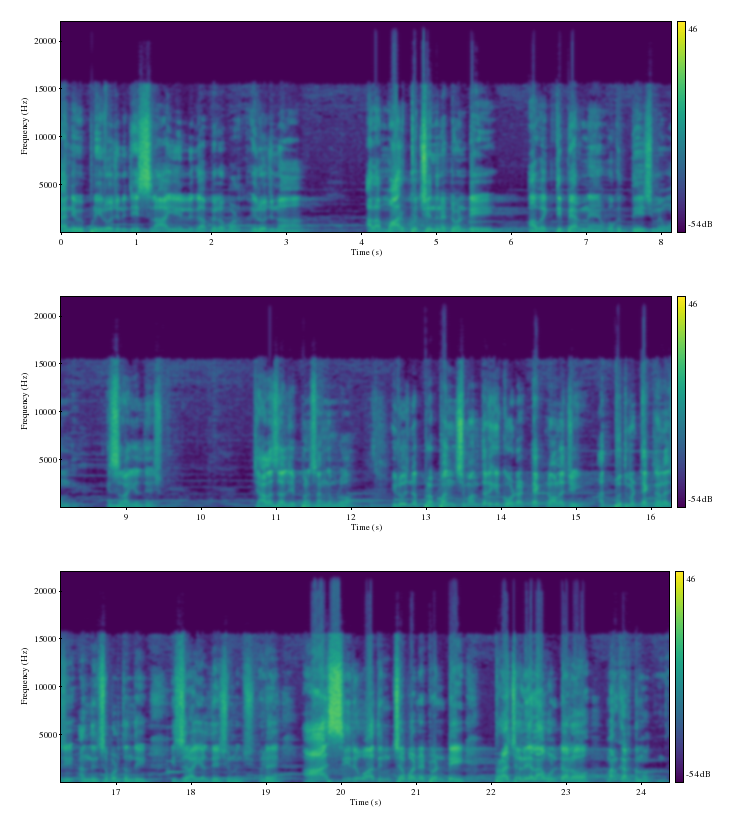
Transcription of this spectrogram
కానీ నువ్వు ఇప్పుడు ఈ రోజు నుంచి ఇస్రాయేలుగా పిలువబడతావు. ఈ రోజున అలా మార్పు చెందినటువంటి ఆ వ్యక్తి పేరునే ఒక దేశమే ఉంది ఇస్రాయేల్ దేశం. చాలాసార్లు చెప్పాను సంఘంలో ఈ రోజున ప్రపంచం అంతటికి కూడా టెక్నాలజీ అద్భుతమైన టెక్నాలజీ అందించబడుతుంది ఇజ్రాయెల్ దేశం నుంచి. అంటే ఆశీర్వాదించబడినటువంటి ప్రజలు ఎలా ఉంటారో మనకు అర్థమవుతుంది.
